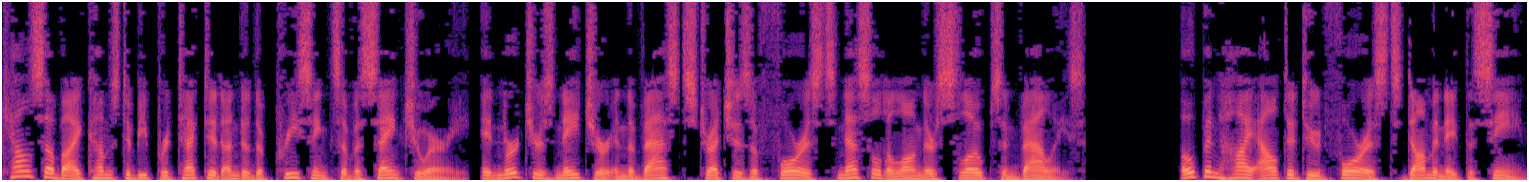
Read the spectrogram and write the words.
Kalsubai comes to be protected under the precincts of a sanctuary, it nurtures nature in the vast stretches of forests nestled along their slopes and valleys. Open high-altitude forests dominate the scene.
